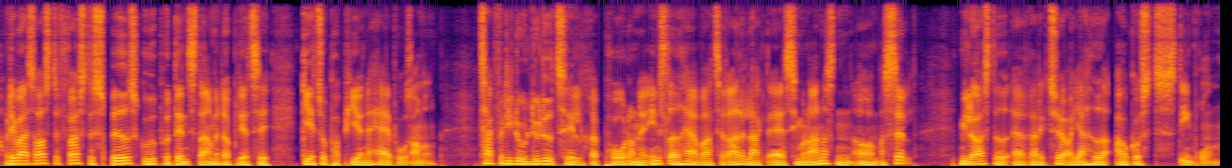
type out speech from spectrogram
Og det var altså også det første spæde skud på den stamme, der bliver til ghettopapirerne her i programmet. Tak fordi du lyttede til reporterne. Indslaget her var tilrettelagt af Simon Andersen og mig selv. Mille Ørsted er redaktør, og jeg hedder August Stenbrun.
